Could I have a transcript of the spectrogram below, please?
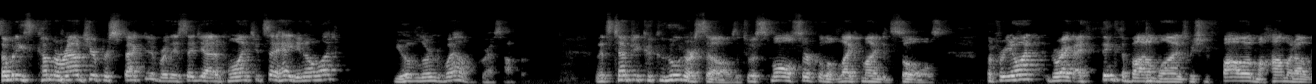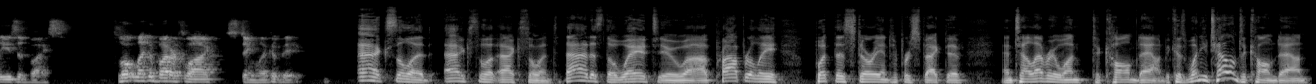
somebody's come around to your perspective or they said you had a point, you'd say, hey, you know what? You have learned well, Grasshopper. And it's tempting to cocoon ourselves into a small circle of like minded souls. But for you know what, Greg, I think the bottom line is we should follow Muhammad Ali's advice float like a butterfly, sting like a bee. Excellent, excellent, excellent. That is the way to uh, properly put this story into perspective and tell everyone to calm down. Because when you tell them to calm down,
